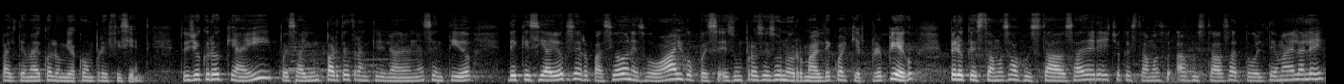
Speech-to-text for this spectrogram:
para el tema de Colombia Compra Eficiente. Entonces yo creo que ahí pues hay un parte de tranquilidad en el sentido de que si hay observaciones o algo, pues es un proceso normal de cualquier prepliego, pero que estamos ajustados a derecho, que estamos ajustados a todo el tema de la ley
